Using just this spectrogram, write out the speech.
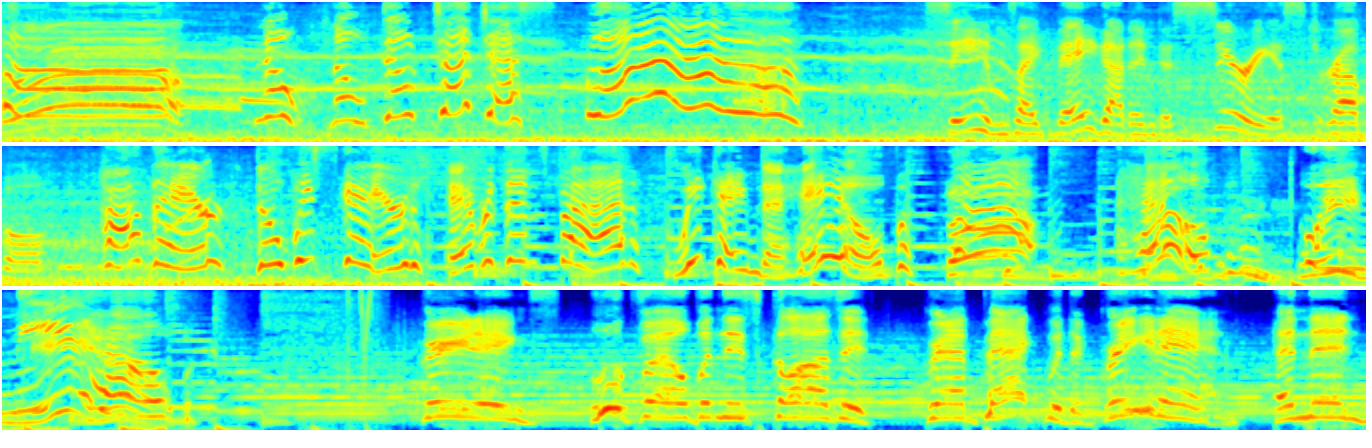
Ah! No, no, don't touch us! Ah! Seems like they got into serious trouble. Hi there! Don't be scared! Everything's fine! We came to help! Ah! Help? We, need help! Greetings! Look for help in this closet. Grab pack with a green hand, and then.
